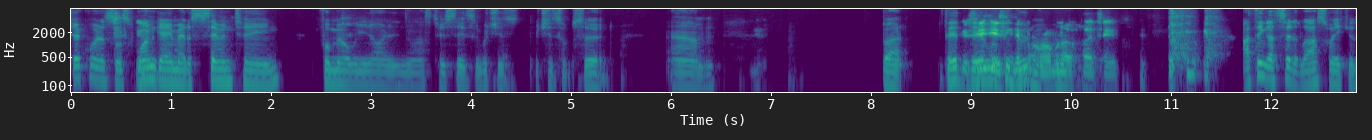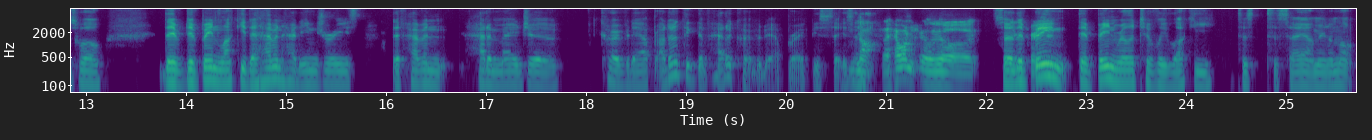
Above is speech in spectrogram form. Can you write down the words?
Jack White has lost one game out of 17 for Melbourne United in the last two seasons, which is which is absurd. Um, but they're, they're he is looking good. barometer for that team. I think I said it last week as well. They've they've been lucky. They haven't had injuries. They haven't had a major COVID outbreak. I don't think they've had a COVID outbreak this season. No, they haven't really. Uh, So they've been they've been relatively lucky to to say. I mean, I'm not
